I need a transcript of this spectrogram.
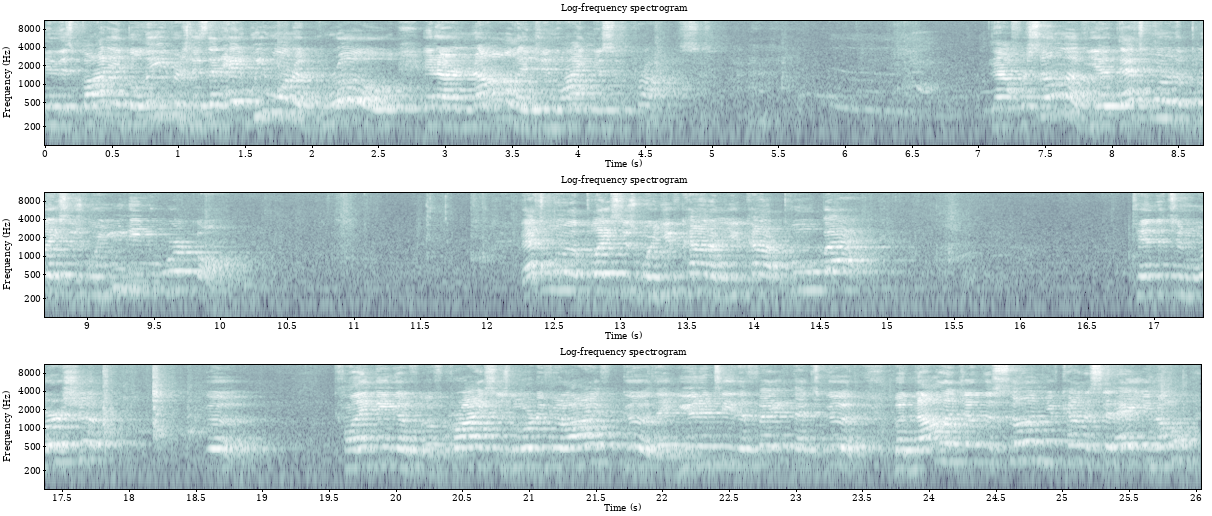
in this body of believers is that, hey, we want to grow in our knowledge and likeness of Christ. Now, for some of you, that's one of the places where you need to work on. That's one of the places where you kind of you kind of pull back. Attendance in worship, Good. Claiming of, of Christ as Lord of your life? Good. That unity of the faith? That's good. But knowledge of the Son, you kind of said, hey, you know,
